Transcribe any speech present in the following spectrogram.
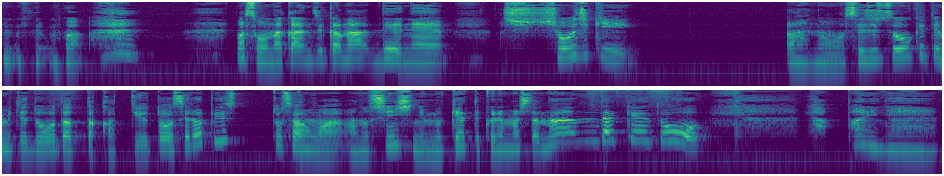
まあ、まあそんな感じかな。でね、正直、あの、施術を受けてみてどうだったかっていうと、セラピストトさんは、あの、真摯に向き合ってくれました。なんだけど、やっぱりね、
